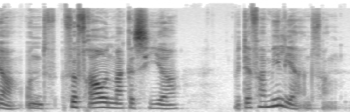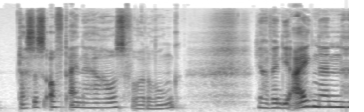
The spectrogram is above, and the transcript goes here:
Ja, und für Frauen mag es hier mit der Familie anfangen. Das ist oft eine Herausforderung. Ja, wenn die eigenen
